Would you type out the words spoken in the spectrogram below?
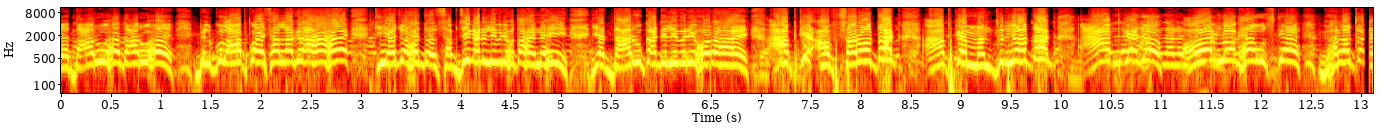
ये दारू है दारू है। बिल्कुल आपको ऐसा लग रहा है कि यह जो है सब्ज़ी का डिलीवरी होता है, नहीं ये दारू का डिलीवरी हो रहा है। आपके अफसरों तक, आपके मंत्रियों तक, आपके जो और लोग हैं, उसके घरों तक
